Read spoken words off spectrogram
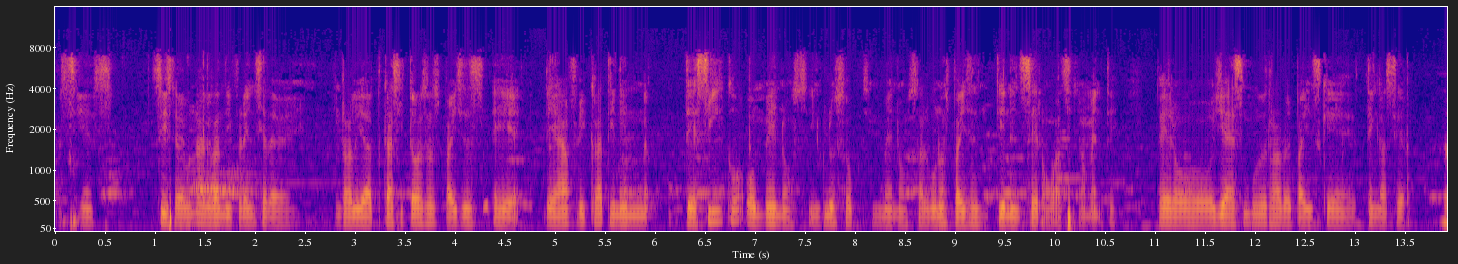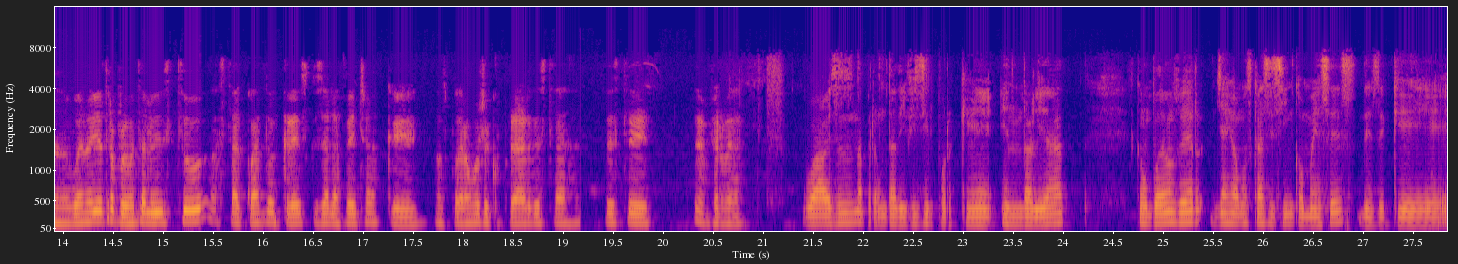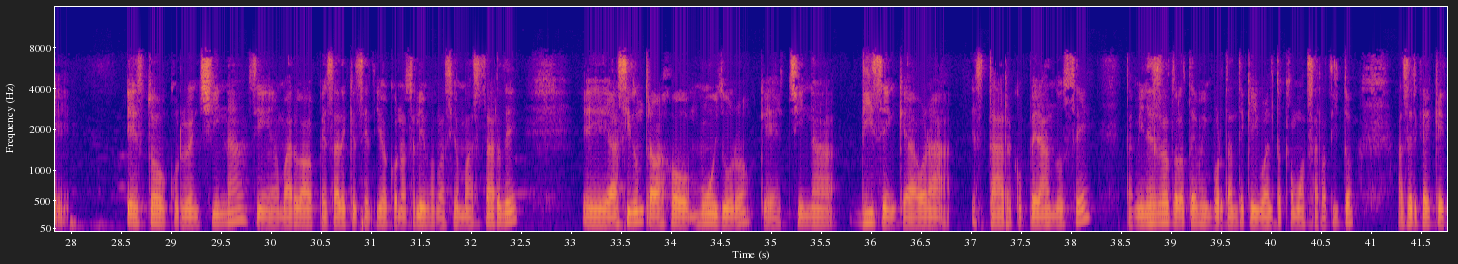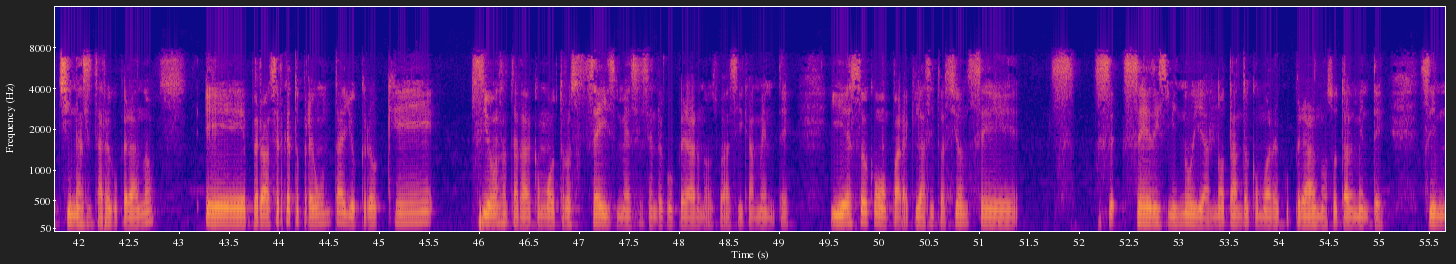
Así es. Sí, se ve una gran diferencia. De, en realidad, casi todos esos países eh, de África tienen de 5 o menos, incluso pues, menos. Algunos países tienen cero, básicamente. Pero ya es muy raro el país que tenga cero. Ah, bueno, y otra pregunta, Luis. ¿Tú hasta cuándo crees que sea la fecha que nos podamos recuperar de esta, de este enfermedad? Wow, esa es una pregunta difícil porque en realidad, como podemos ver, ya llevamos casi cinco meses desde que esto ocurrió en China, sin embargo, a pesar de que se dio a conocer la información más tarde, eh, ha sido un trabajo muy duro que China dicen que ahora está recuperándose. También es otro tema importante que igual tocamos hace ratito acerca de que China se está recuperando. Eh, pero acerca de tu pregunta, yo creo que sí vamos a tardar como otros seis meses en recuperarnos, básicamente. Y eso como para que la situación se, se, disminuya, no tanto como recuperarnos totalmente.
